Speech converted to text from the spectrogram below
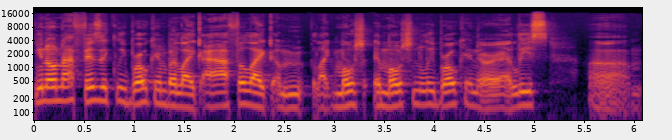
you know, not physically broken, but like I feel like um, like most emotionally broken or at least um,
